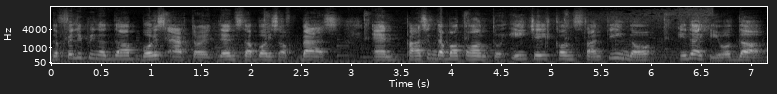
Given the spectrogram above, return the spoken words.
the Filipino dub voice actor, lends the voice of Bass and passing the baton to AJ Constantino in the hero dub.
